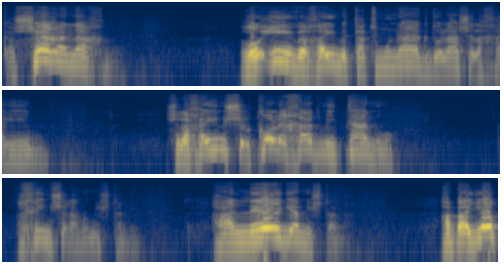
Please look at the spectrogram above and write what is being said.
כאשר אנחנו רואים וחיים את התמונה הגדולה של החיים, של החיים של כל אחד מאיתנו, החיים שלנו משתנים. האנרגיה משתנה. הבעיות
